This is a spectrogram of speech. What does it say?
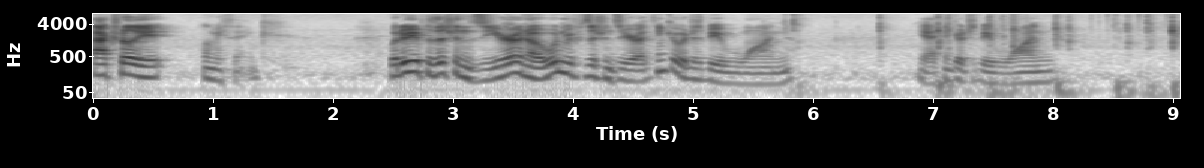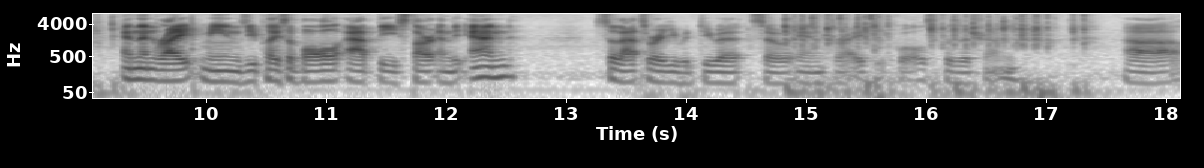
Actually, let me think. Would it be position zero? No, it wouldn't be position zero. I think it would just be one. Yeah, I think it would just be one. And then right means you place a ball at the start and the end. So that's where you would do it. So int right equals position uh,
